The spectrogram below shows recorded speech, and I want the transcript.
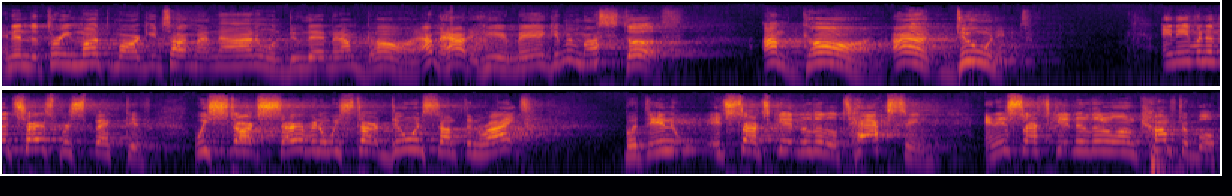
And in the three month mark, you're talking about, nah, I don't want to do that, man. I'm gone. I'm out of here, man. Give me my stuff. I'm gone. I ain't doing it. And even in the church perspective, we start serving and we start doing something right, but then it starts getting a little taxing and it starts getting a little uncomfortable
